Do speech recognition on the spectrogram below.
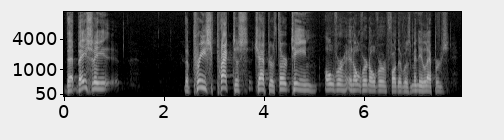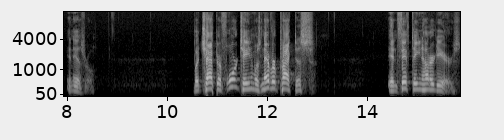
that basically the priests practiced chapter 13 over and over and over for there was many lepers in Israel. But chapter 14 was never practiced in 1500 years.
